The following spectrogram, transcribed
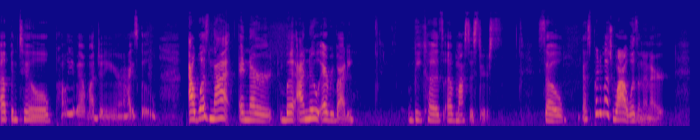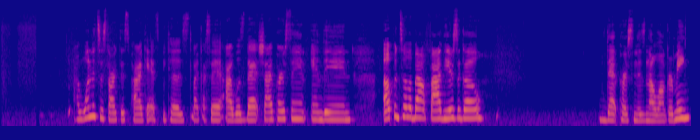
up until probably about my junior year in high school. I was not a nerd, but I knew everybody because of my sisters. So that's pretty much why I wasn't a nerd. I wanted to start this podcast because, like I said, I was that shy person. And then up until about five years ago, that person is no longer me.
